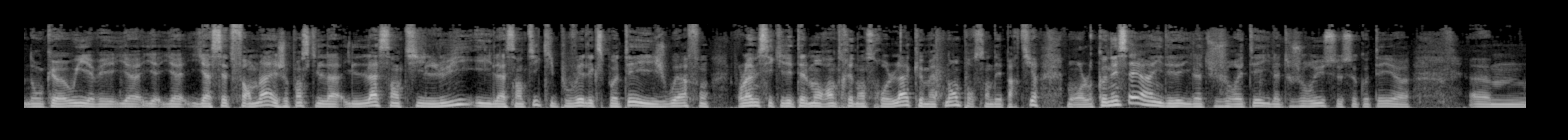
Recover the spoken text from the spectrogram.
Donc oui, il y avait, il y a, il y a, il y a- cette forme-là et je pense qu'il l'a, il l'a senti lui, et il a senti qu'il pouvait l'exploiter et y jouer à fond. Le problème, c'est qu'il est tellement rentré dans ce rôle-là que maintenant, pour s'en départir, bon, on le connaissait, hein, il, il a toujours été, il a toujours eu ce, ce côté. Euh,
